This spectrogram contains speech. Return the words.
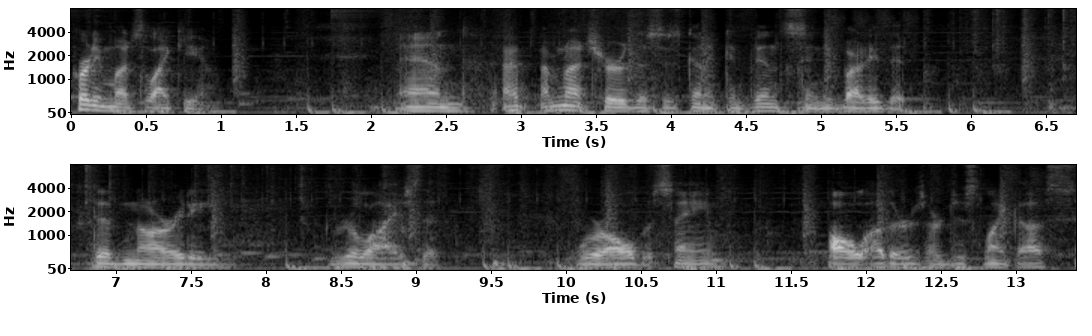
pretty much like you. And I, am not sure this is going to convince anybody that didn't already realize that we're all the same. All others are just like us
